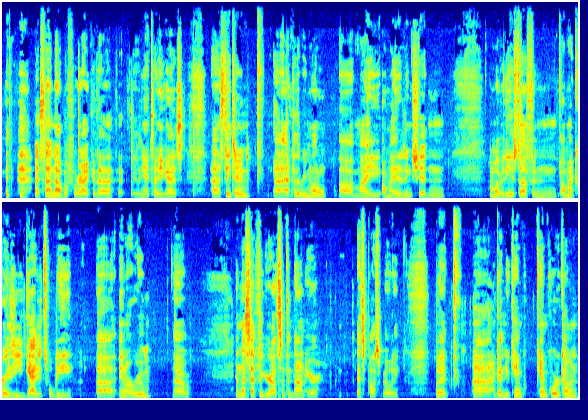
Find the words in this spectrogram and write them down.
I signed out before I could, uh, you know, tell you guys. Uh, stay tuned uh, after the remodel. Uh, my all my editing shit and all my video stuff and all my crazy gadgets will be uh, in our room. Uh, unless I figure out something down here, that's a possibility. But uh, I got a new cam camcorder coming,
